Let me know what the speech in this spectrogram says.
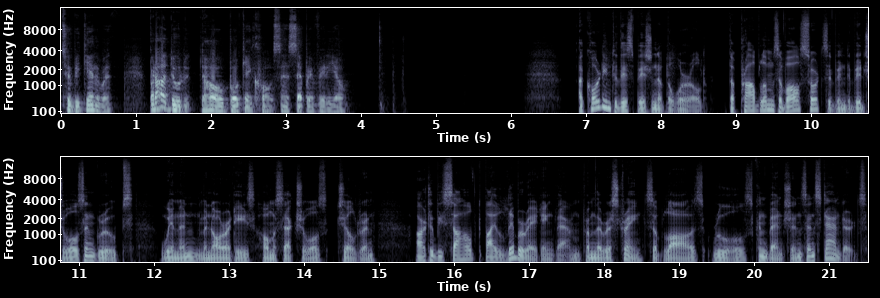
to begin with. But I'll do the whole book in quotes in a separate video. According to this vision of the world, the problems of all sorts of individuals and groups, women, minorities, homosexuals, children, are to be solved by liberating them from the restraints of laws, rules, conventions, and standards.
